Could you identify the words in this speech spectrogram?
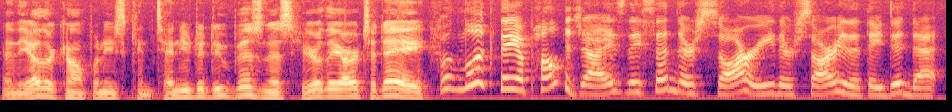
and the other companies continued to do business. Here they are today. But look, they apologized. They said they're sorry. They're sorry that they did that.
